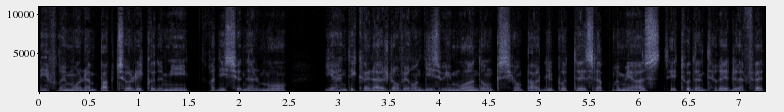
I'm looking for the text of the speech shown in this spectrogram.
et vraiment l'impact sur l'économie, traditionnellement, il y a un décalage d'environ 18 mois. Donc, si on parle de l'hypothèse, la première hausse des taux d'intérêt de la Fed,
